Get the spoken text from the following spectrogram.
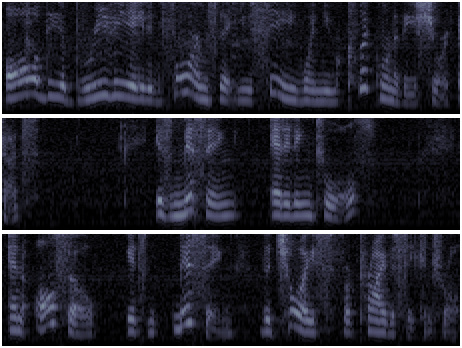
All of the abbreviated forms that you see when you click one of these shortcuts is missing editing tools and also it's missing the choice for privacy control.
